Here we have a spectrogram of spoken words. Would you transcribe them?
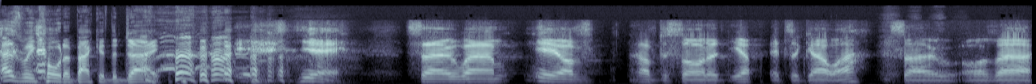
as we called it back in the day. yeah. So um, yeah, I've I've decided. Yep, it's a goer. So I've uh,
